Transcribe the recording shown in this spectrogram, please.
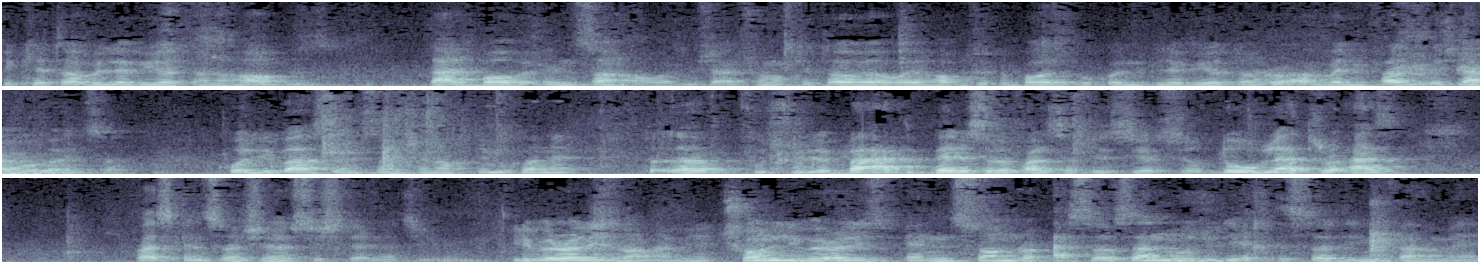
که کتاب لویاتان هابز در باب انسان آغاز میشه. شما کتاب آقای هابز که باز بکنید لویاتان رو اولین فصلش در باب انسان. کلی بحث انسان شناختی می‌کنه تا در فصول بعد برسه به فلسفه سیاسی. دولت رو از پس انسان شناسیش در نتیجه لیبرالیزم هم همینه. چون لیبرالیزم انسان رو اساسا موجودی اقتصادی می‌فهمه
